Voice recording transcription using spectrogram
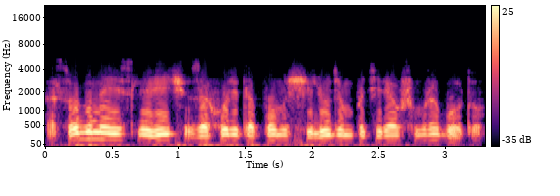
Особенно если речь заходит о помощи людям, потерявшим работу.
